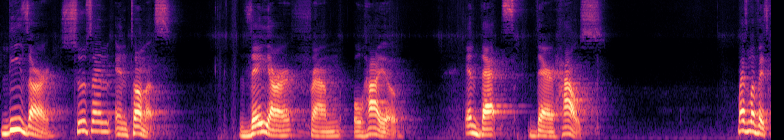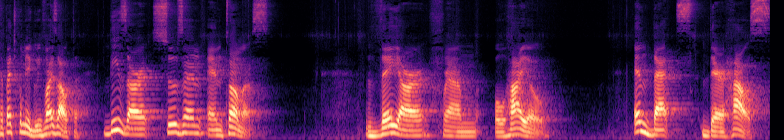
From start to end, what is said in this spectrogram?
These are Susan and Thomas. They are from Ohio. And that's their house. Mais uma vez, repete comigo em voz alta. These are Susan and Thomas. They are from Ohio. And that's their house.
